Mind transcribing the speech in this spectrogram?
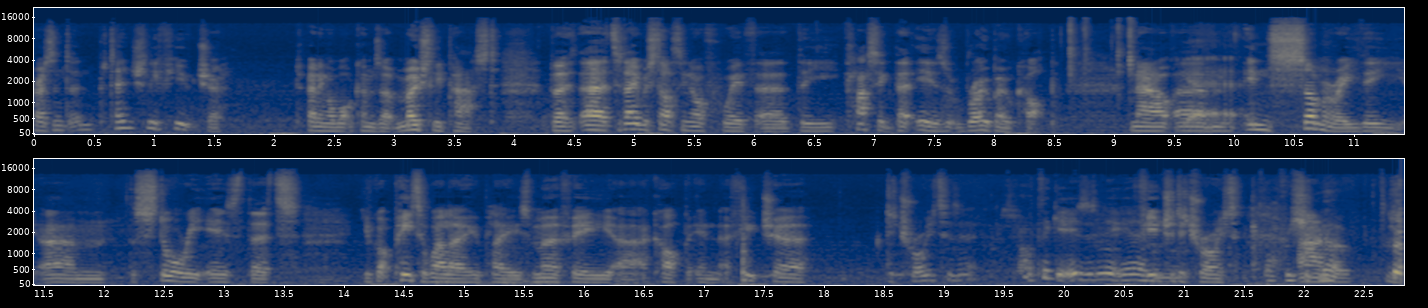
present, and potentially future, depending on what comes up. Mostly past, but uh, today we're starting off with uh, the classic that is RoboCop. Now, um, Yeah. in summary, the um, the story is that you've got Peter Weller who plays Murphy, uh, a cop in a future Detroit, is it? I think it is, isn't it? Yeah. Future Detroit. Oh, we should and- know.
